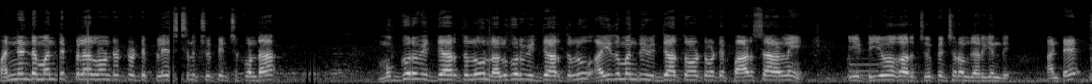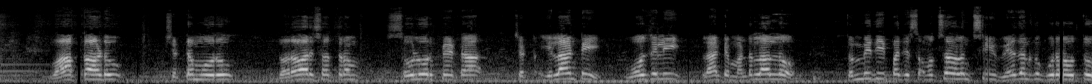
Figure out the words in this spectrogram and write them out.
పన్నెండు మంది పిల్లలు ఉన్నటువంటి ప్లేస్ను చూపించకుండా ముగ్గురు విద్యార్థులు నలుగురు విద్యార్థులు ఐదు మంది విద్యార్థులు ఉన్నటువంటి పాఠశాలని ఈ డిఓ గారు చూపించడం జరిగింది. అంటే వాకాడు చిట్టమూరు దొరవారి సత్రం సూలూరుపేట చిట్ట ఇలాంటి ఓజలి లాంటి మండలాల్లో తొమ్మిది పది సంవత్సరాల నుంచి వేదనకు గురవుతూ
